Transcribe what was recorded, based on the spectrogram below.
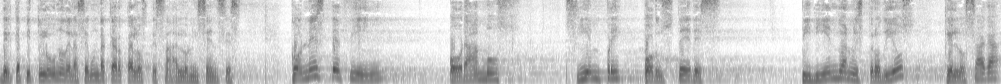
del capítulo 1 de la segunda carta a los tesalonicenses. Con este fin oramos siempre por ustedes, pidiendo a nuestro Dios que los haga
